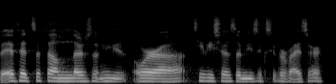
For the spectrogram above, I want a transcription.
If it's, a film, there's a mu- or a TV show, there's a music supervisor.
